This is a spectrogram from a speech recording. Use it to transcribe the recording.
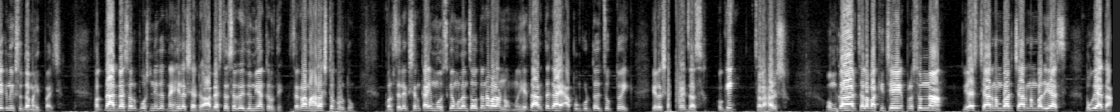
टेक्निकसुद्धा माहीत पाहिजे. फक्त अभ्यासावर पोस्ट निघत नाही हे लक्षात ठेवा. अभ्यास तर सगळी दुनिया करते. सगळा महाराष्ट्र करतो. पण सिलेक्शन काही मोजक्या मुलांचं होतं ना बाळांनो? मग ह्याचा अर्थ काय? आपण कुठंतरी चुकतोय. हे लक्षात ठेवायचं असं. ओके? चला हर्ष. ओमकार चला बाकीचे. प्रसन्न. यस चार नंबर चार नंबर यस बघूया आता.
